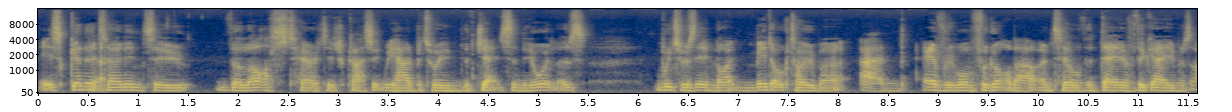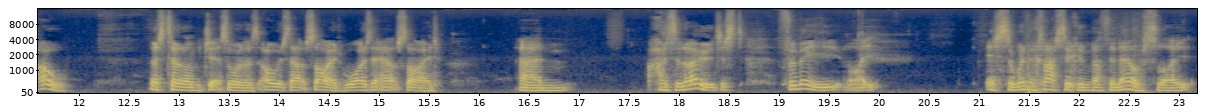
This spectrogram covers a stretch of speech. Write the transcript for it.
It's going to Yeah. turn into the last Heritage Classic we had between the Jets and the Oilers, which was in like mid October, and everyone forgot about until the day of the game. It was oh, let's turn on Jets Oilers. Oh, it's outside. Why is it outside? And I don't know. It just for me like it's the Winter Classic and nothing else. Like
